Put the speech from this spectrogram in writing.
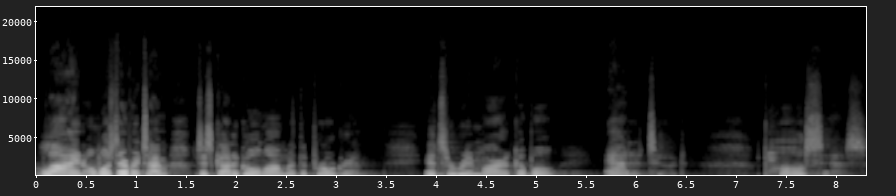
line almost every time, just got to go along with the program. It's a remarkable attitude. Paul says,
